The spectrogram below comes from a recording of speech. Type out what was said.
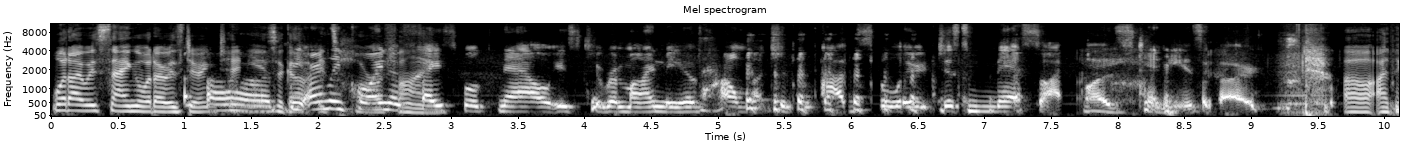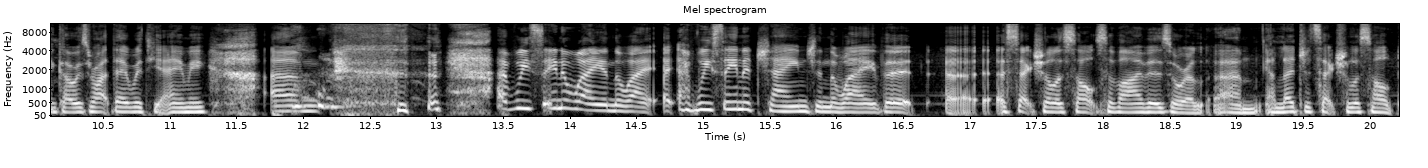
what I was saying or what I was doing ten years ago. The only point of Facebook now is to remind me of how much of an absolute just mess I was ten years ago. Oh, I think I was right there with you, Amy. Um, have we seen a way in the way? Have we seen a change in the way that uh, sexual assault survivors or um, alleged sexual assault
